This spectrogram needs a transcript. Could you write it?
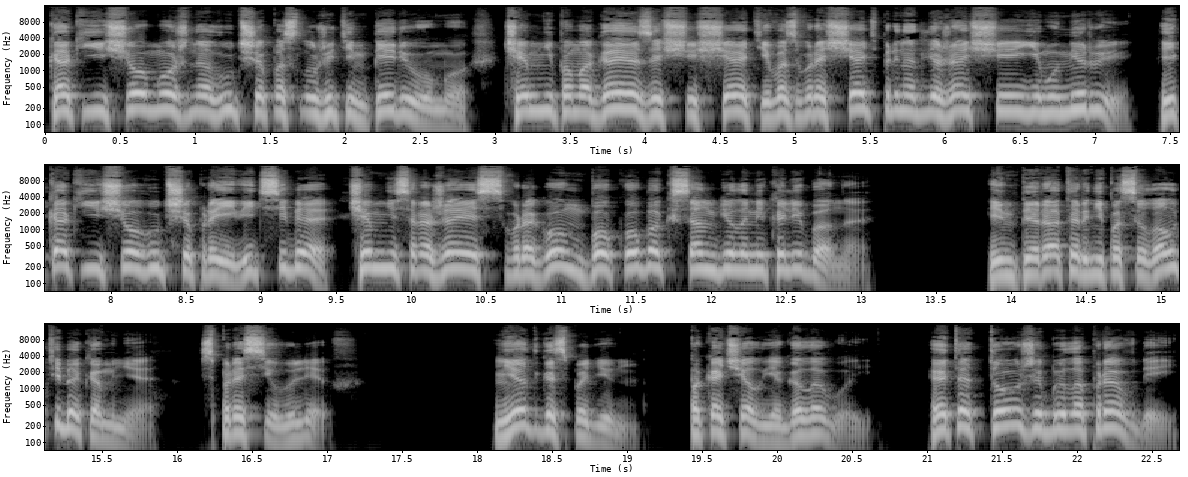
Как еще можно лучше послужить Империуму, чем не помогая защищать и возвращать принадлежащие ему миры? И как еще лучше проявить себя, чем не сражаясь с врагом бок о бок с ангелами Калибана?» «Император не посылал тебя ко мне?» – спросил Лев. «Нет, господин», Покачал я головой. Это тоже было правдой,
